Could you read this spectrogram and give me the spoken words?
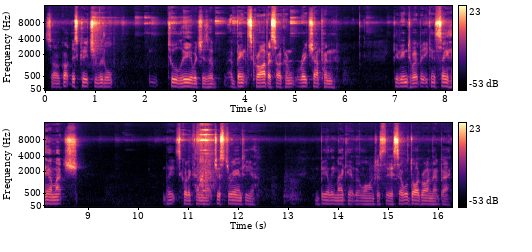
So I've got this Gucci little tool here which is a, a bent scriber so I can reach up and get into it but you can see how much meat's got to come out just around here. Barely make out the line just there so we'll die grind that back.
